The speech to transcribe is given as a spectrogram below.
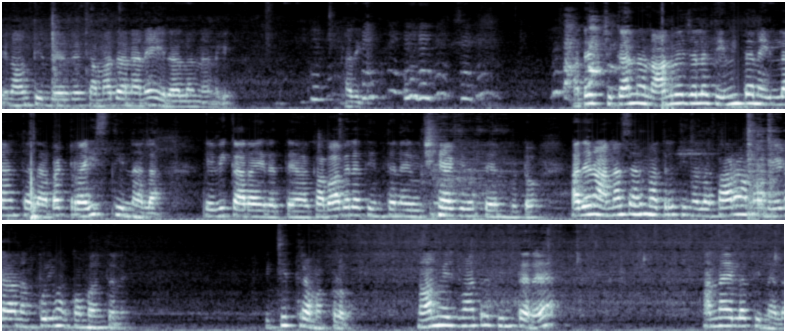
ಇನ್ನು ಅವನು ತಿಂದೇ ಇದ್ರೆ ಸಮಾಧಾನನೇ ಇರಲ್ಲ ನನಗೆ. ಅದಕ್ಕೆ ಅಂದ್ರೆ ಚಿಕನ್ ನಾನ್ ವೆಜ್ ಎಲ್ಲ ತಿಂತಾನೆ ಇಲ್ಲ ಅಂತಲ್ಲ ಬಟ್ ರೈಸ್ ತಿನ್ನಲ್ಲ. ಹೆವಿ ಖಾರ ಇರುತ್ತೆ ಕಬಾಬ್ ಎಲ್ಲ ತಿಂತಾನೆ, ರುಚಿಯಾಗಿರುತ್ತೆ ಅಂದ್ಬಿಟ್ಟು. ಅದೇನೋ ಅನ್ನ ಸಾರು ಮಾತ್ರ ತಿನ್ನಲ್ಲ, ಖಾರ ಅಮ್ಮ ಬೇಡ, ನಂಗೆ ಪುರಿ ಮಾಡ್ಕೊಂಬಂತಾನೆ ವಿಚಿತ್ರ ಮಕ್ಕಳು ನಾನ್ ವೆಜ್ ಮಾತ್ರ ತಿಂತಾರೆ, ಅನ್ನ ಎಲ್ಲ ತಿನ್ನಲ್ಲ.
